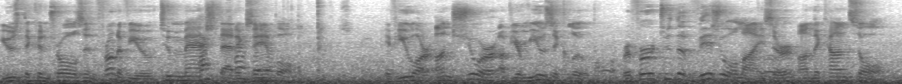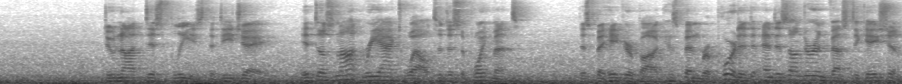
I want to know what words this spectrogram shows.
Use the controls in front of you to match that example. If you are unsure of your music loop, refer to the visualizer on the console. Do not displease the DJ. It does not react well to disappointment. This behavior bug has been reported and is under investigation.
